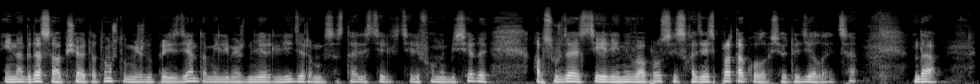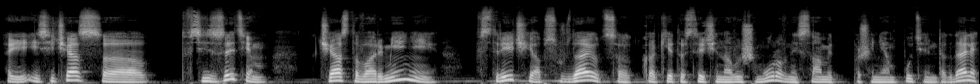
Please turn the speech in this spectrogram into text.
Иногда сообщают о том, что между президентом или между лидером состоялись телефонные беседы, обсуждались те или иные вопросы, исходя из протокола все это делается. Да, и, и сейчас э, в связи с этим часто в Армении встречи обсуждаются, какие-то встречи на высшем уровне, саммит Пашинян, Путин и так далее,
